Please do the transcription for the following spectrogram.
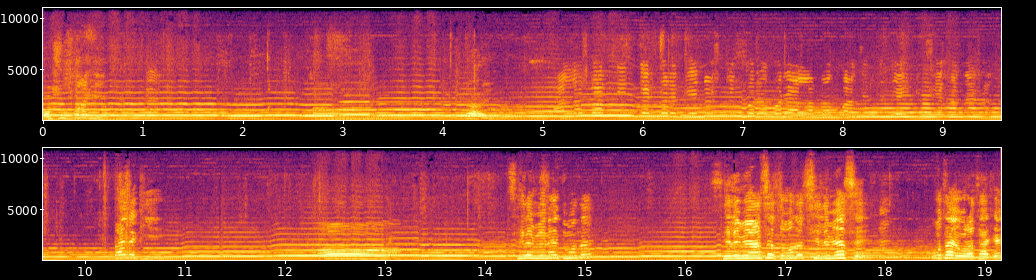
অসুস্থ হানা। তাই নাকি ছেলে মেয়ে নাই তোমাদের ছেলে মেয়ে আছে, তোমাদের ছেলে মেয়ে আছে কোথায় ওরা থাকে।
